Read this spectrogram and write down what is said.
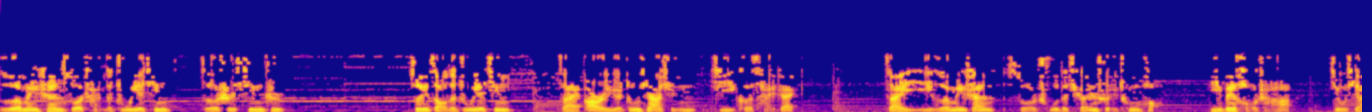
峨眉山所产的竹叶青则是新枝。最早的竹叶青在二月中下旬即可采摘，再以峨眉山所出的泉水冲泡，一杯好茶就像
